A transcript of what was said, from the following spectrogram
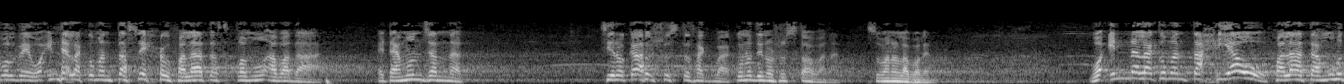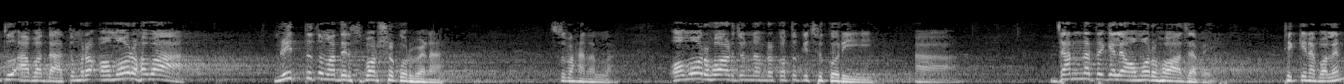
বলবে, ওয়া ইন্নালাকুমান তাসিহু ফালা আবাদা। এটা এমন জান্নাত। চিরকাল সুস্থ থাকবা কোনোদিন অসুস্থ হবা না। সুবহানাল্লাহ বলেন। ইন্নালাকুমান আবাদা। তোমরা অমর হবা, মৃত্যু তোমাদের স্পর্শ করবে না। সুবহানাল্লাহ। অমর হওয়ার জন্য আমরা কত কিছু করি। জান্নাতে গেলে অমর হওয়া যাবে। ঠিক কিনা বলেন?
